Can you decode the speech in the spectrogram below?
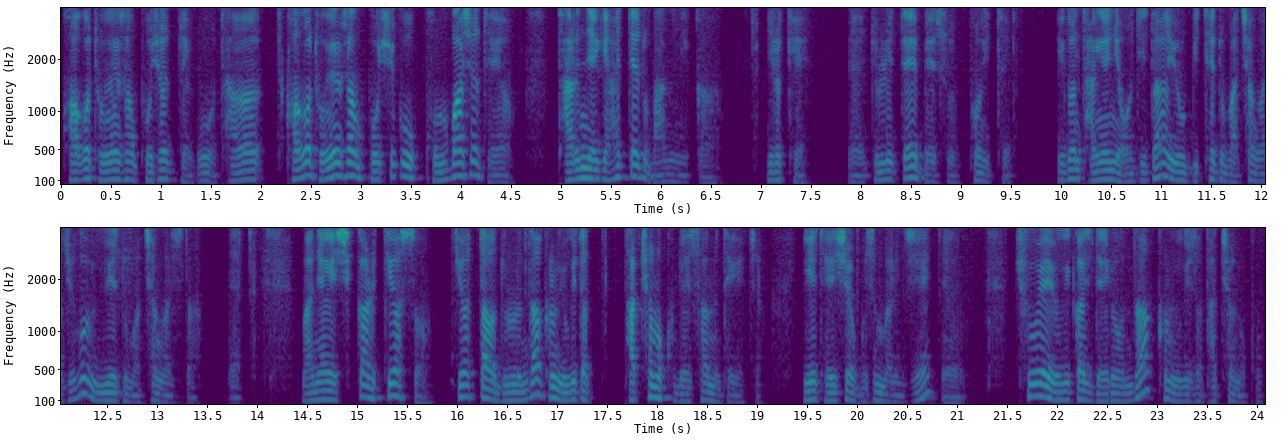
과거 동영상 보셔도 되고 다 과거 동영상 보시고 공부하셔도 돼요. 다른 얘기 할 때도 많으니까 이렇게 예, 눌릴 때 매수 포인트. 이건 당연히 어디다? 요 밑에도 마찬가지고 위에도 마찬가지다. 예. 만약에 시가를 띄었어. 띄었다가 누른다? 그럼 여기다 받쳐놓고 매수하면 되겠죠. 이해되시죠? 무슨 말인지. 예. 추후에 여기까지 내려온다? 그럼 여기서 받쳐놓고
